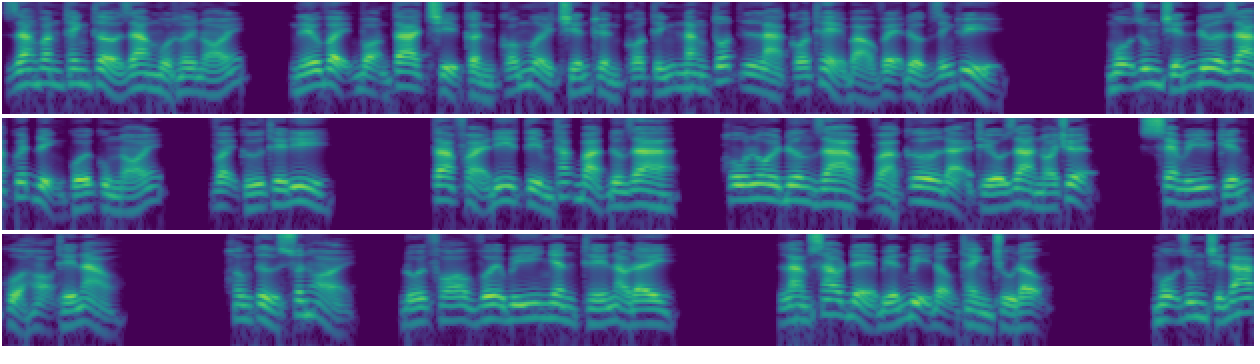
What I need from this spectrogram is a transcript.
Giang Văn Thanh thở ra một hơi nói, nếu vậy bọn ta chỉ cần có 10 chiến thuyền có tính năng tốt là có thể bảo vệ được dĩnh thủy. Mộ Dung Chiến đưa ra quyết định cuối cùng nói, vậy cứ thế đi. Ta phải đi tìm thác bạt đương gia, hô lôi đương gia và cơ đại thiếu gia nói chuyện, xem ý kiến của họ thế nào. Hồng Tử Xuân hỏi, đối phó với bí nhân thế nào đây? Làm sao để biến bị động thành chủ động? Mộ Dung chiến đáp,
